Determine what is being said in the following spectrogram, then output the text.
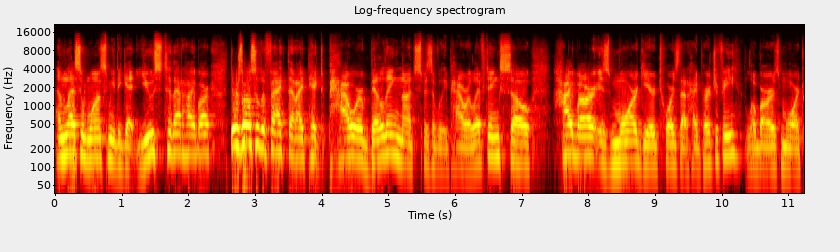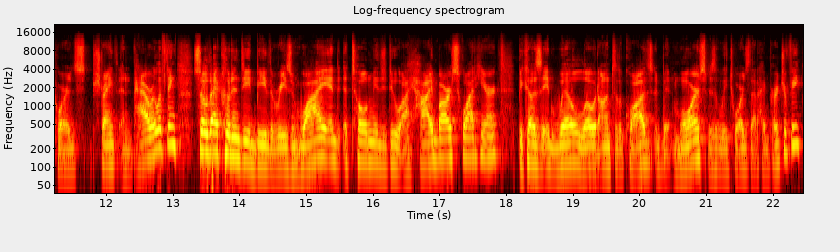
unless it wants me to get used to that high bar. There's also the fact that I picked power building, not specifically power lifting, So high bar is more geared towards that hypertrophy. Low bar is more towards strength and power lifting, So that could indeed be the reason why it, it told me to do a high bar squat here, because it will load onto the quads a bit more, specifically towards that hypertrophy.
